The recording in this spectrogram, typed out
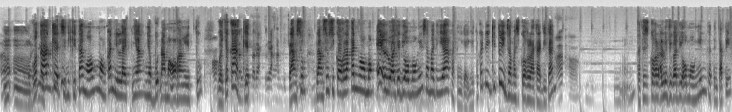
ah, Mm-mm. oh, Gue kaget sini kita ngomong kan di live-nya nyebut nama orang itu. Oh, Gua aja kaget. Langsung langsung si Korla kan ngomong, "Eh, lu aja diomongin sama dia." Katanya kayak gitu. Kan dia gituin sama si Korla tadi kan. Ah, ah. Mm. Kata si Korla lu juga diomongin katanya, tapi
